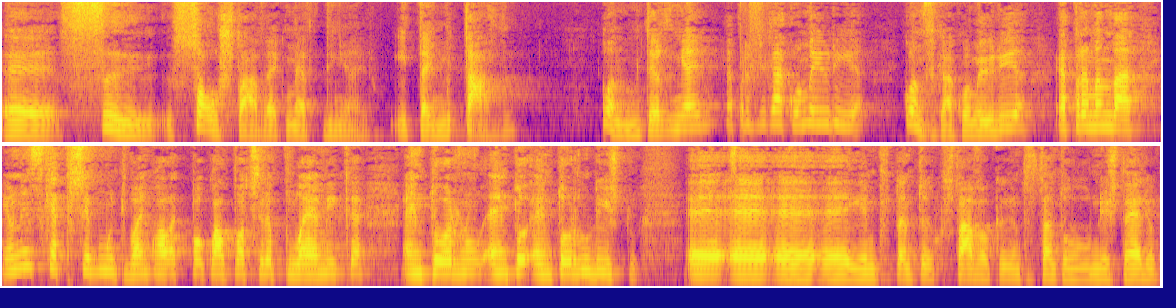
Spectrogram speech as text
Eh, se só o Estado é que mete dinheiro e tem metade, quando meter dinheiro é para ficar com a maioria. Quando ficar com a maioria é para mandar. Eu nem sequer percebo muito bem qual, é- qual pode ser a polémica em torno, em to- em torno disto. É, é, é, e, portanto, gostava que, entretanto, o Ministério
